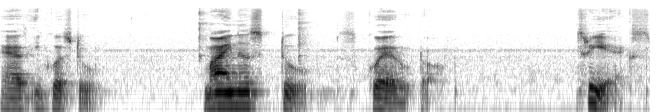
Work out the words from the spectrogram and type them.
as equals to minus 2 square root of 3x.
